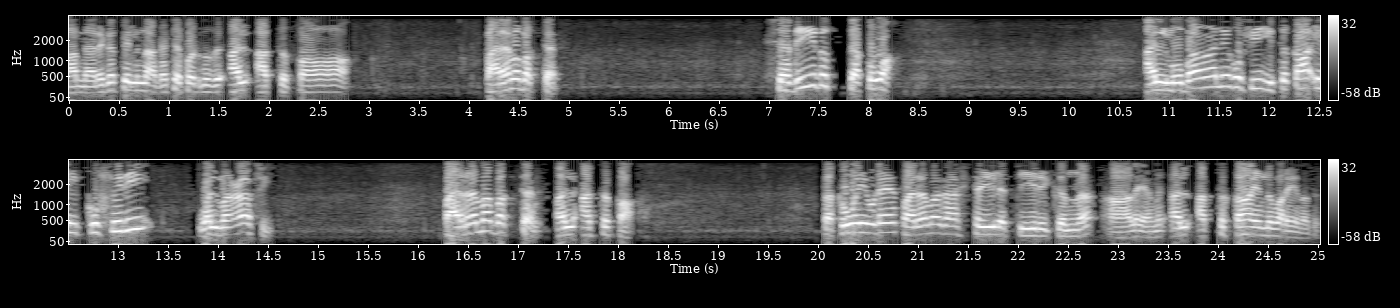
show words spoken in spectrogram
ആ നരകത്തിൽ നിന്ന് അകറ്റപ്പെടുന്നത് അൽ അത്ത പരമഭക്തൻ. ഷദീദു തഖ്വ. അൽ ഫി കുഫ്രി വൽ പരമഭക്തൻ അൽ അസ്ഖ തക്കുവയുടെ പരമകാഷ്ഠയിൽ എത്തിയിരിക്കുന്ന ആളെയാണ് അൽ അസ്ഖ എന്ന് പറയുന്നത്.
